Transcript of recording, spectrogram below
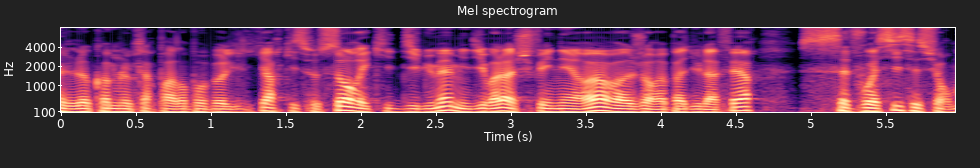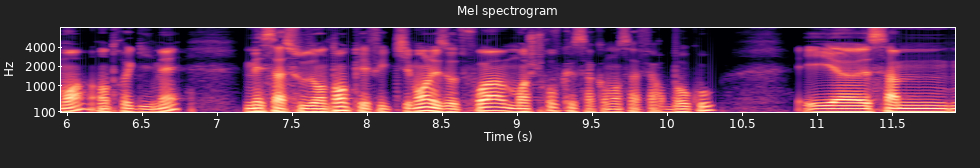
Le- comme Leclerc par exemple, Paul Ricard qui se sort et qui dit lui-même, il dit voilà, je fais une erreur, euh, j'aurais pas dû la faire. Cette fois-ci, c'est sur moi entre guillemets, mais ça sous-entend qu'effectivement les autres fois, moi je trouve que ça commence à faire beaucoup. Et ça me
